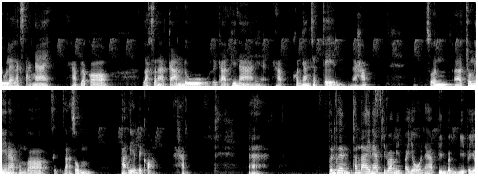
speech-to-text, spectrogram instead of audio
ดูแลรักษาง่ายนะครับ แล้วก็ลักษณะการดูหรือการพิจารณาเนี่ยครับค่อนข้างชัดเจนนะครับ ส่วนช่วงนี้นะครับผมก็สะสมพระเหรียญไปก่อนนะครับเพื่อนๆท่านใดนะครับคิดว่ามีประโยชน์นะครับ พิมพ์มีประโย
